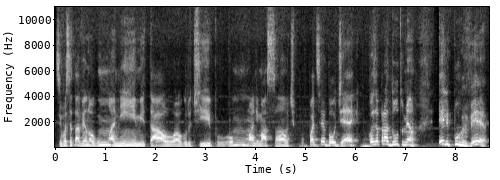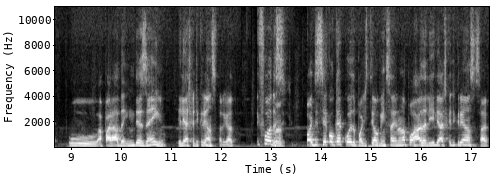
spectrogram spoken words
se você tá vendo algum anime e tal, ou algo do tipo, ou uma animação, tipo, pode ser BoJack, coisa pra adulto mesmo. Ele, por ver o, a parada em desenho, ele acha que é de criança, tá ligado? E foda-se. Pode ser qualquer coisa, pode ter alguém saindo na porrada ali, ele acha que é de criança, sabe?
